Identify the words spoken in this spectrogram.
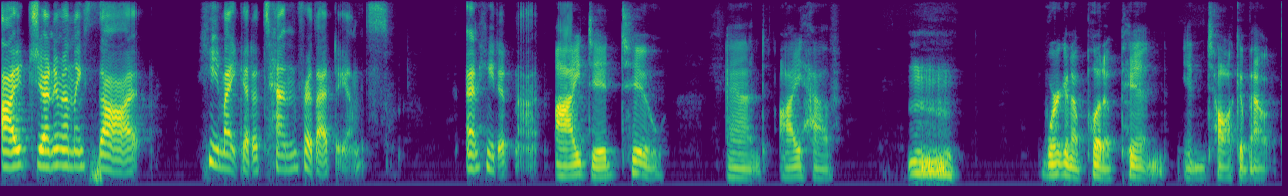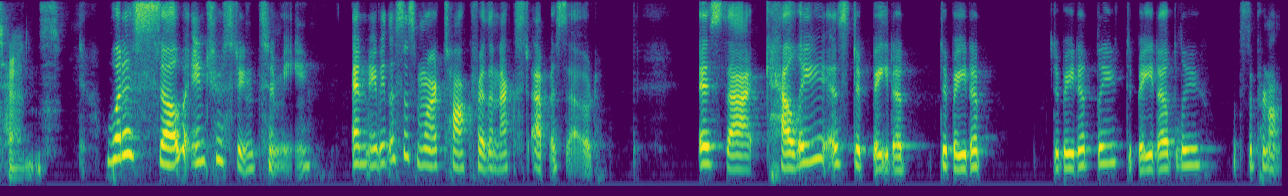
I genuinely thought he might get a 10 for that dance. And he did not. I did too. And I have. Mm, we're going to put a pin in talk about tens. What is so interesting to me, and maybe this is more talk for the next episode, is that Kelly is debated, debated, debatedly, debatably. What's the pro-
